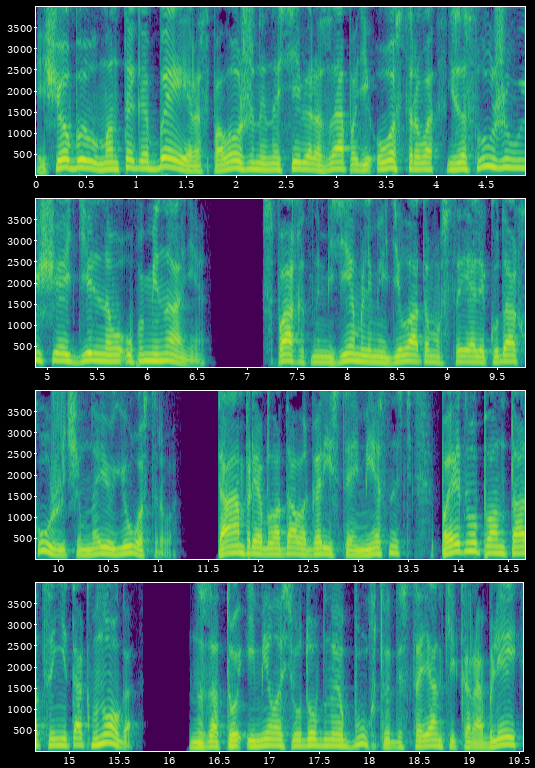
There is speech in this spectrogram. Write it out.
Еще был Монтего-Бэй, расположенный на северо-западе острова и заслуживающий отдельного упоминания. С пахотными землями дела там обстояли куда хуже, чем на юге острова. Там преобладала гористая местность, поэтому плантаций не так много. Но зато имелась удобная бухта для стоянки кораблей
